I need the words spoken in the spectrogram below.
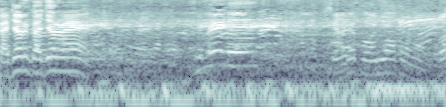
గజరం గజరమే ఫోన్ చేస్తాను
